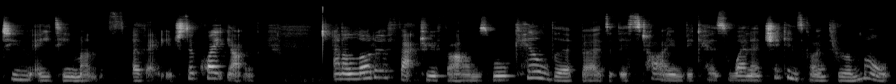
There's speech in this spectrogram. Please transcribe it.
to 18 months of age, so quite young. And a lot of factory farms will kill the birds at this time because when a chicken's going through a molt,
